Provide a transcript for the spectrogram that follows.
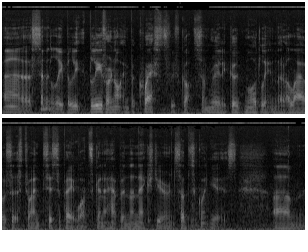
Uh, similarly, believe, believe, it or not, in bequests, we've got some really good modelling that allows us to anticipate what's going to happen the next year and subsequent years. Um,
